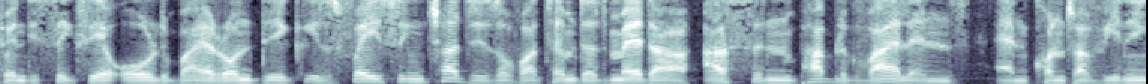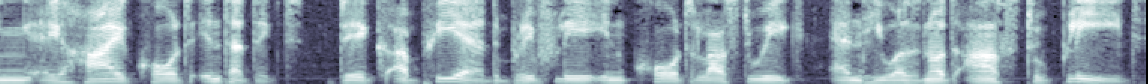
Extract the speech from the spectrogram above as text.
26 year old Byron Dick is facing charges of attempted murder, arson, public violence, and contravening a High Court interdict. Dick appeared briefly in court last week and he was not asked to plead.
